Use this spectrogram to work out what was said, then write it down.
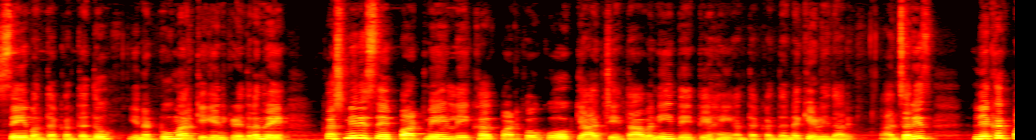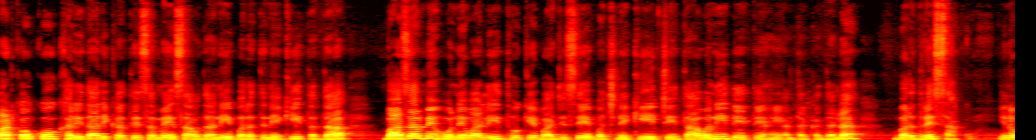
ಸೇಬ್ ಅಂತಕ್ಕಂಥದ್ದು ಇನ್ನು ಟೂ ಮಾರ್ಕಿಗೆ ಏನು ಕೇಳಿದ್ರೆ ಅಂದರೆ ಕಾಶ್ಮೀರಿ ಸೇಬ್ ಪಾಠ ಮೇ ಲೇಖಕ್ ಪಾಠಕೋ ಕೋ ಕ್ಯಾ ಚೇತಾವನಿ ದೇತೆ ಹೈ ಅಂತಕ್ಕದ್ದನ್ನು ಕೇಳಿದ್ದಾರೆ ಆನ್ಸರ್ ಈಸ್ लेखक पाठकों को खरीदारी करते समय सावधानी बरतने की तथा बाजार में होने वाली धोखेबाजी से बचने की चेतावनी देते हैं ಅಂತಕ್ಕದ್ದನ್ನು ಬರೆದ್ರೆ ಸಾಕು ಇನ್ನು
